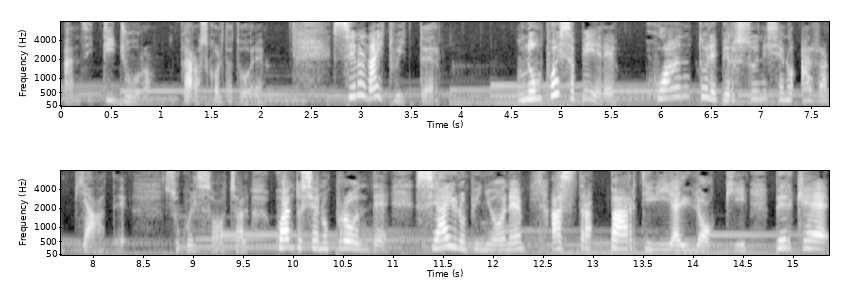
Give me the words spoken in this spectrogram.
anzi ti giuro, caro ascoltatore, se non hai Twitter non puoi sapere quanto le persone siano arrabbiate su quel social, quanto siano pronte, se hai un'opinione, a strapparti via gli occhi perché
